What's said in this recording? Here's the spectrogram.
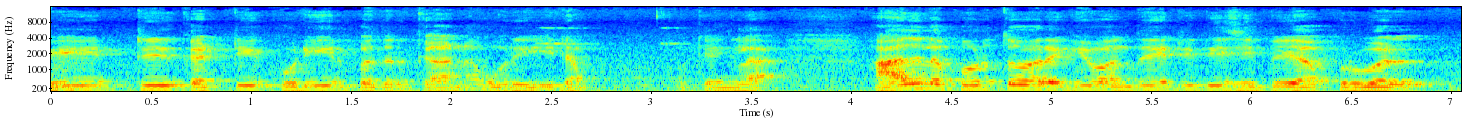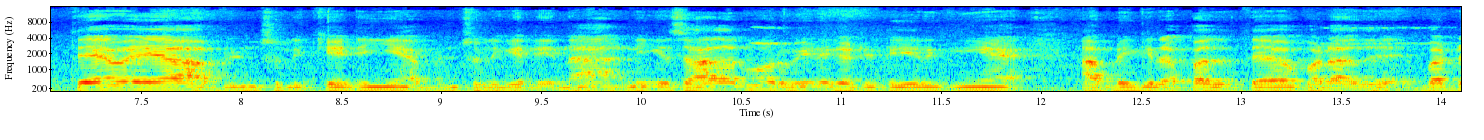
வீட்டு கட்டி குடியிருப்பதற்கான ஒரு இடம். ஓகேங்களா? அதில் பொறுத்த வரைக்கும் வந்து டிடிசிபி அப்ரூவல் தேவையா அப்படின்னு சொல்லி கேட்டீங்க அப்படின்னு சொல்லி கேட்டிங்கன்னா நீங்கள் சாதாரண ஒரு வீடு கட்டிட்டு இருக்கீங்க அப்படிங்கிறப்ப அது தேவைப்படாது. பட்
